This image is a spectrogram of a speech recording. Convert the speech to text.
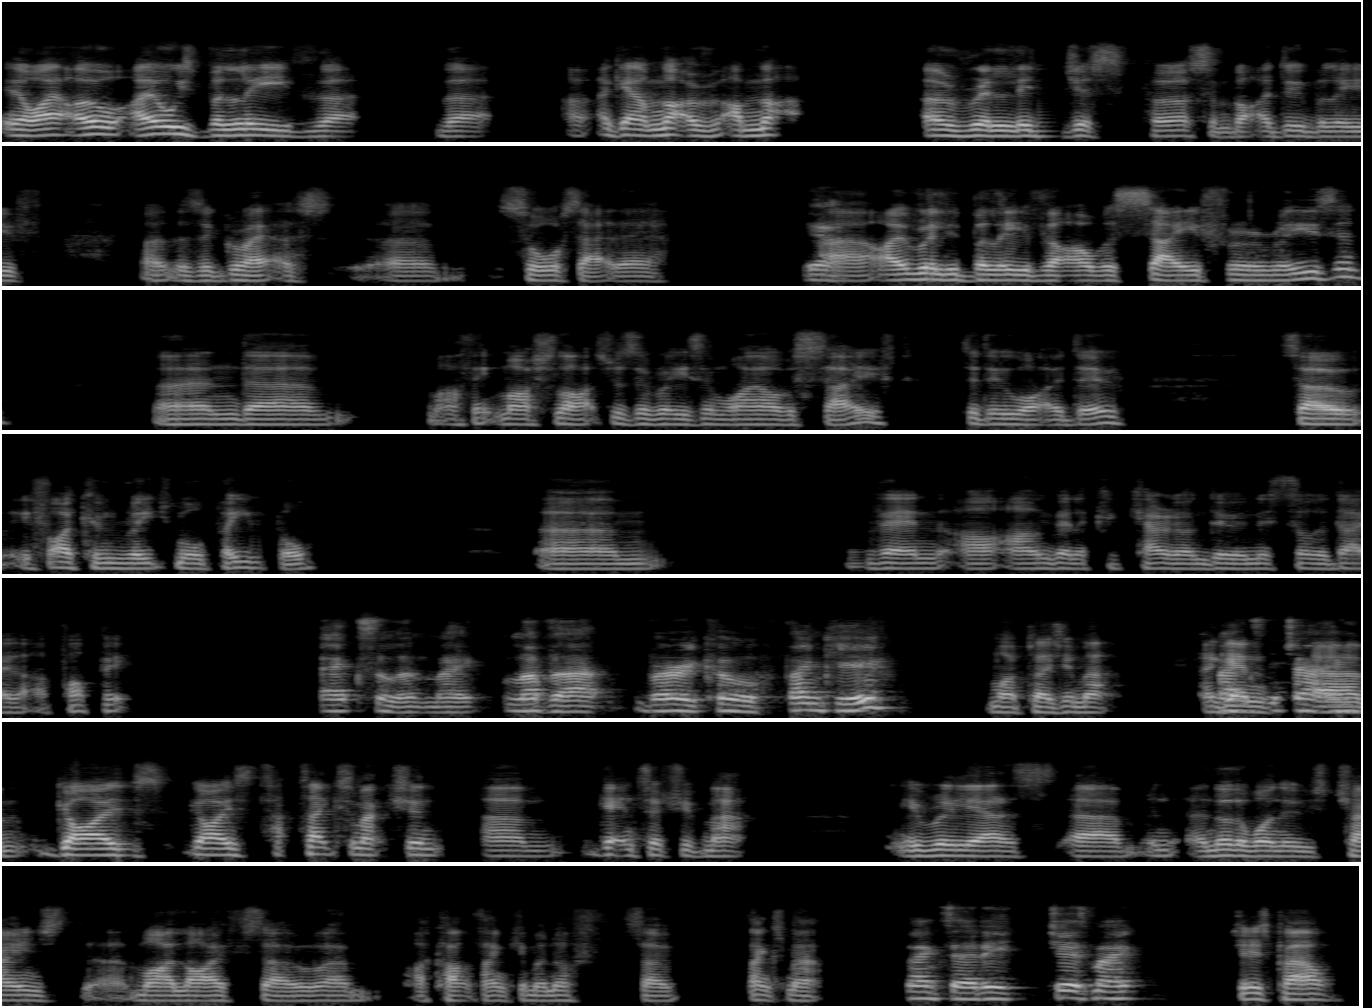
you know, I I always believe that that again, I'm not a, I'm not a religious person, but I do believe uh, there's a greater uh, source out there yeah, uh, I really believe that I was saved for a reason, and um, I think martial arts was the reason why I was saved to do what I do. So if I can reach more people, um, then I, I'm going to carry on doing this till the day that I pop it. excellent, mate. Love that. Very cool. Thank you. My pleasure, Matt. Again, um, guys, guys, t- take some action. Um, get in touch with Matt. He really has um, another one who's changed uh, my life. So um, I can't thank him enough. So thanks, Matt. Thanks, Eddie. Cheers, mate. Cheers, pal.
